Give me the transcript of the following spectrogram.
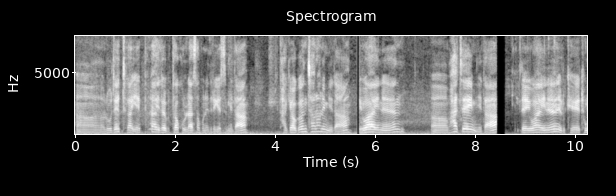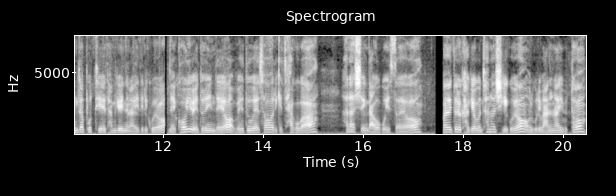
어, 로제트가 예쁜 아이들부터 골라서 보내드리겠습니다. 가격은 천원입니다. 이 아이는 어, 화재입니다. 네, 이 아이는 이렇게 종자포트에 담겨 있는 아이들이고요. 네, 거의 외두인데요. 외두에서 이렇게 자구가 하나씩 나오고 있어요. 아이들 가격은 천 원씩이고요. 얼굴이 많은 아이부터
